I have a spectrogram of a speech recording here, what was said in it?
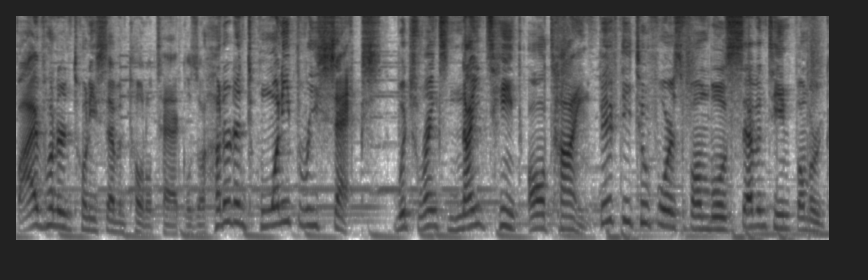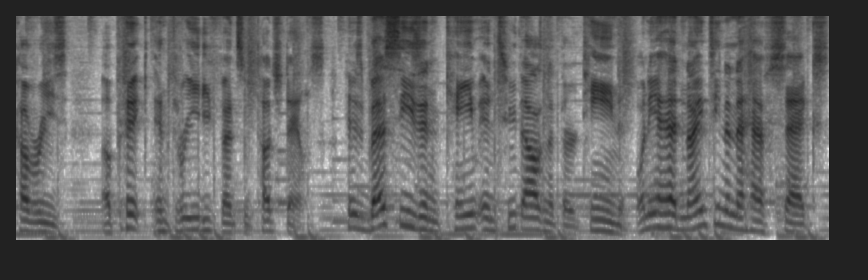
527 total tackles, 123 sacks, which ranks 19th all-time, 52 forced fumbles, 17 fumble recoveries, a pick, and three defensive touchdowns. His best season came in 2013 when he had 19 and a half sacks,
